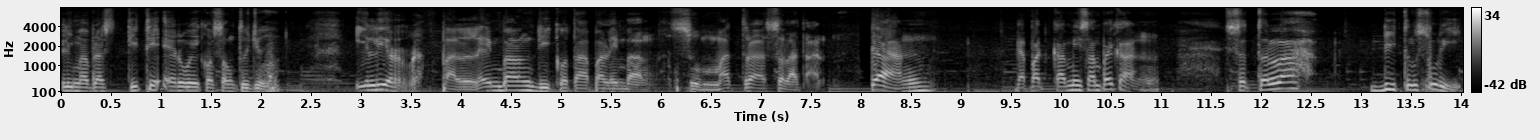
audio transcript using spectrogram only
15 titik RW 07 Ilir Palembang di kota Palembang, Sumatera Selatan. Dan dapat kami sampaikan setelah ditelusuri,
